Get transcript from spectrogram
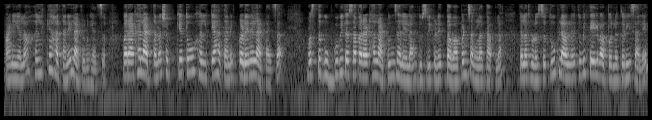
आणि याला हलक्या हाताने लाटून घ्यायचं. पराठा लाटताना शक्यतो हलक्या हाताने कडेने लाटायचा. मस्त गुबगुबीत असा पराठा लाटून झालेला आहे. दुसरीकडे तवा पण चांगला तापला. त्याला थोडंसं तूप लावलं आहे तुम्ही तेल वापरलं तरी चालेल.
